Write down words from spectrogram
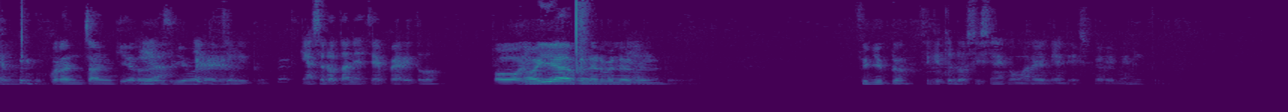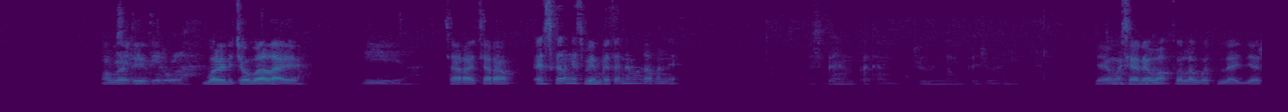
Ukuran cangkir iya segimana yang ya. kecil itu. Yang sedotannya ceper itu loh. Oh, oh iya Pak. benar benar benar itu. segitu. Segitu dosisnya kemarin ya di eksperimen itu. Oh, bisa berarti ditiru lah. boleh dicoba lah ya. Iya. Cara-cara eh sekarang SBMPTN emang kapan ya? SBMPTN ya masih ada Hmm. waktu lah buat belajar.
